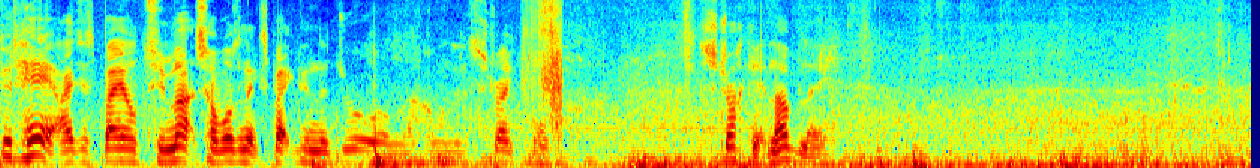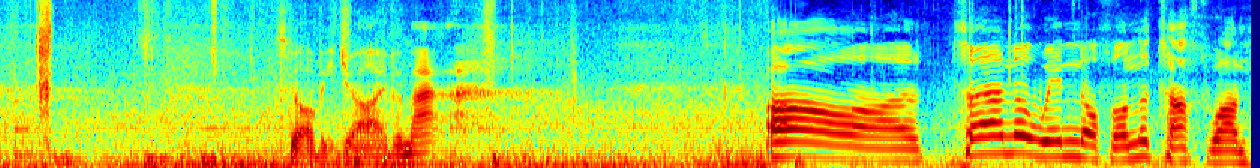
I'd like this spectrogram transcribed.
Good hit. I just bailed too much. I wasn't expecting the draw on that. I wanted a straight ball. Struck it lovely. Got to be driver, Matt. Oh, turn the wind off on the tough one.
